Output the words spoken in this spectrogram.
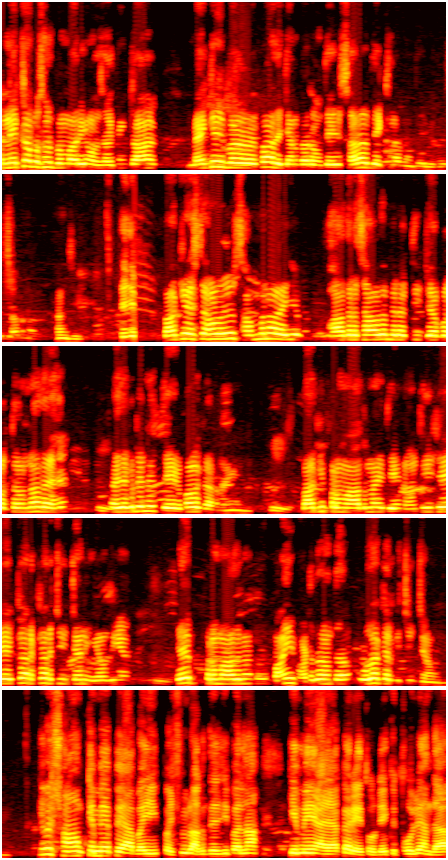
ਅਨੇਕਾਂ ਪਸ਼ੂ ਨੂੰ ਬਿਮਾਰੀਆਂ ਹੋ ਸਕਦੀਆਂ ਗਾਂ ਮਹਿੰਗੇ ਭਾਅ ਦੇ ਜਾਨਵਰ ਹੁੰਦੇ ਸਾਰਾ ਦੇਖਣਾ ਪੈਂਦਾ ਜੀ ਸਭ ਨਾਲ। ਹਾਂਜੀ। ਤੇ ਜੇ- ਬਾਕੀ ਇਸ ਤਾਂ ਹੁਣ ਸਾਹਮਣੇ ਵਾਲੇ ਫਾਦਰ ਸਾਹਿਬ ਦਾ ਮੇਰਾ ਤੀਜਾ ਪੁੱਤ ਉਹਨਾਂ ਦਾ ਇਹ। ਅਸੀਂ ਅਗਲੇ ਨੂੰ ਦੇਖਭਾਲ ਕਰ ਰਹੇ ਹਾਂ। ਬਾਕੀ ਪ੍ਰਮਾਤਮਾ ਦੀ ਦੇਣ ਹੁੰਦੀ ਜੇ ਘਰ ਘਰ ਚੀਜ਼ਾਂ ਨਹੀਂ ਆਉਂਦੀਆਂ ਇਹ ਪ੍ਰਮਾਤਮਾ ਕੋਈ ਬਾਹੀਂ ਫੜਦਾ ਹੁੰਦਾ ਉਹਦਾ ਕਰਕੇ ਚੀਜ਼ਾਂ ਆਉਂਦੀਆਂ। ਕਿਵੇਂ ਸ਼ੌਂਕ ਕਿਵੇਂ ਪਿਆ ਬਈ ਪਸ਼ੂ ਰੱਖਦੇ ਸੀ ਪਹਿਲਾਂ? ਕਿਵੇਂ ਆਇਆ ਘਰੇ ਤੁਹਾਡੇ ਕਿੱਥੋਂ ਲਿਆਂਦਾ?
